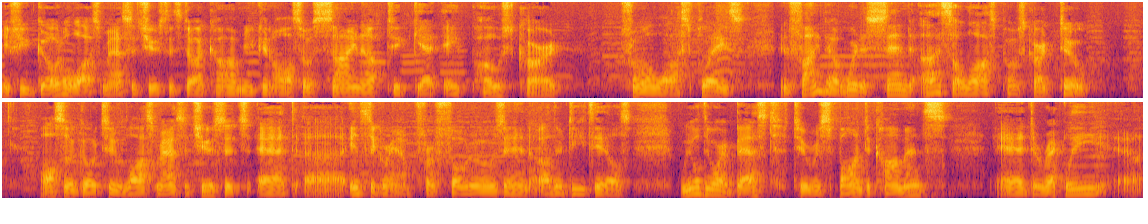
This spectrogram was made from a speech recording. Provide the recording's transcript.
If you go to lostmassachusetts.com, you can also sign up to get a postcard from a lost place and find out where to send us a lost postcard too. Also, go to Lost Massachusetts at uh, Instagram for photos and other details. We will do our best to respond to comments uh, directly uh,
